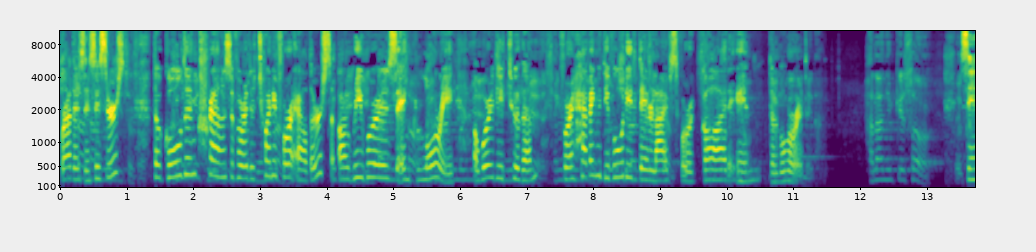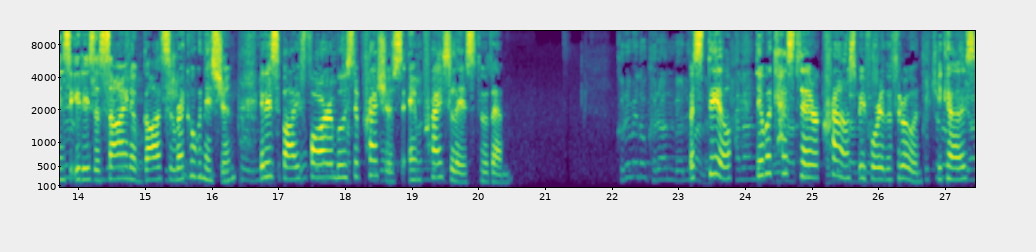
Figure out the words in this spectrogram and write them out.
Brothers and sisters, the golden crowns for the 24 elders are rewards and glory awarded to them for having devoted their lives for God and the Lord. Since it is a sign of God's recognition, it is by far most precious and priceless to them. But still, they will cast their crowns before the throne because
